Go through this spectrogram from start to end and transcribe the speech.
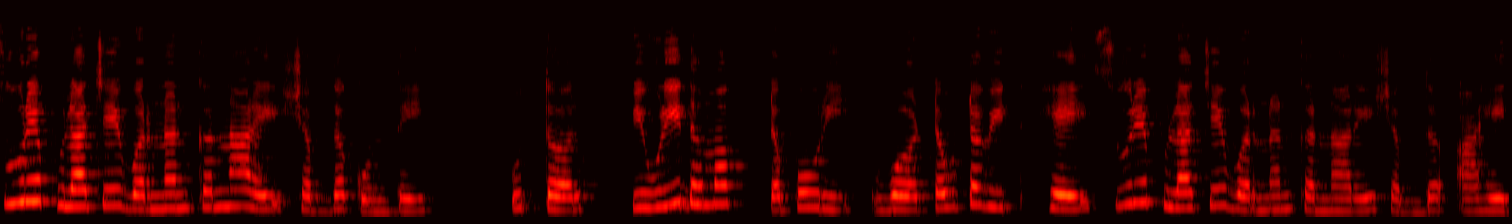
सूर्यफुलाचे वर्णन करणारे शब्द कोणते? उत्तर पिवळी धमक टपोरी व टवटवीत हे सूर्यफुलाचे वर्णन करणारे शब्द आहेत.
